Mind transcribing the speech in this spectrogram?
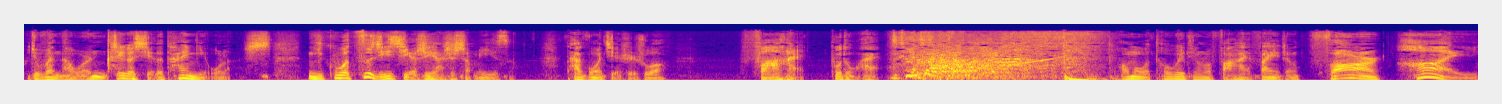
我就问他，我说你这个写的太牛了，你给我自己解释一下是什么意思？他跟我解释说，法海不懂爱。朋友们，我头回听说法海翻译成 far high。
